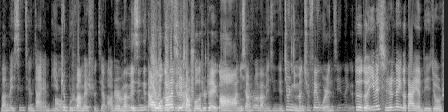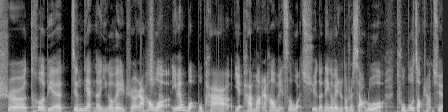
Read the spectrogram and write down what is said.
完美心情大眼壁，嗯这不是完美世界了啊，这是完美心情大岩哦，我刚才其实想说说的是这个。啊，你想说的完美心情就是你们去飞无人机那个。对对，因为其实那个大眼壁就是特别经典的一个位置，然后我因为我不爬野攀嘛，然后每次我去的那个位置都是小路徒步走上去，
